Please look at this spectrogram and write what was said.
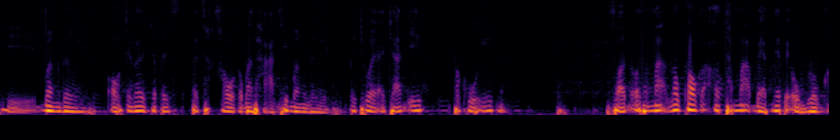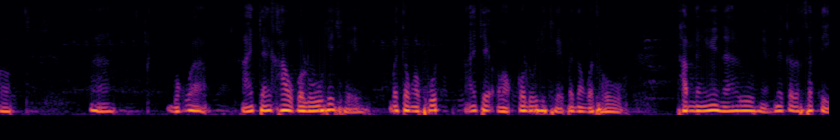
ที่เมืองเลย ออกจากนั้นจะไปไปเข้ากรรมฐานที่เมืองเลย ไปช่วยอาจารย์อิทพระครูอิทสอนอธรรมะหลวพ่อก็เอาธรรมะแบบนี้ไปอบรมเขาบอกว่าหายใจเข้าก็รู้เฉยๆไม่ต้องมาพุทธหายใจออกก็รู้เฉยๆไม่ต้องมาโททำอย่างนี้นะรู้เนี่ยนี่ก็สติ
